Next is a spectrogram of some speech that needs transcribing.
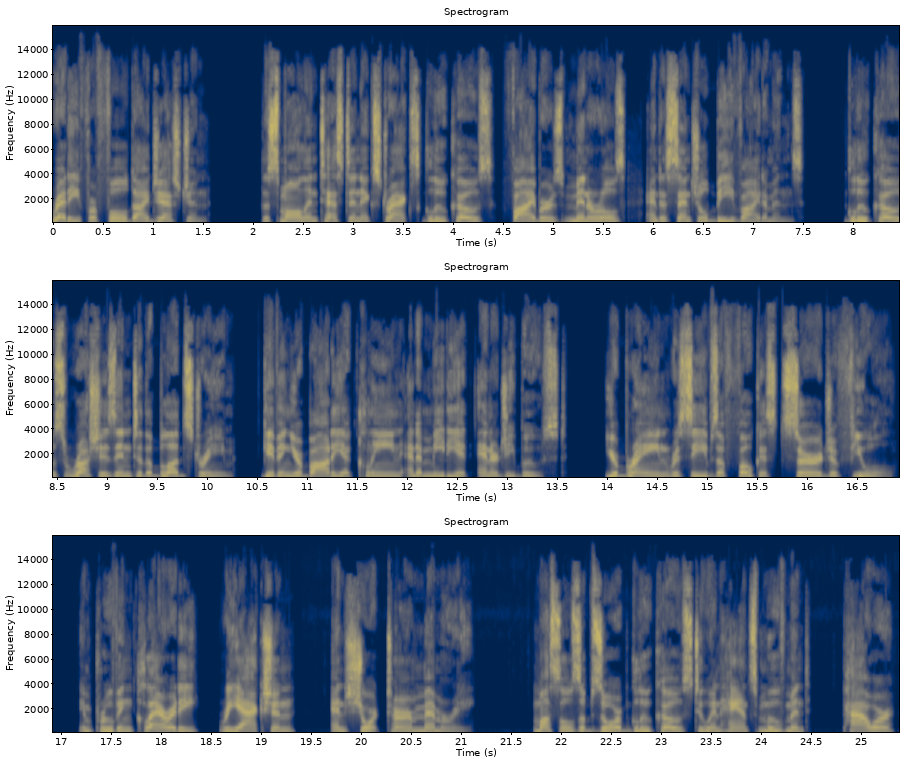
ready for full digestion. The small intestine extracts glucose, fibers, minerals, and essential B vitamins. Glucose rushes into the bloodstream, giving your body a clean and immediate energy boost. Your brain receives a focused surge of fuel, improving clarity, reaction, and short-term memory. Muscles absorb glucose to enhance movement, power,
